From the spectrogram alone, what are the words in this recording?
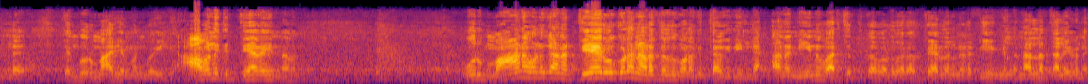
இல்லை தெங்கூர் மாரியம்மன் கோயில் அவனுக்கு தேவை என்னவன்? ஒரு மாணவனுக்கான தேர்வு கூட நடத்துறதுக்கு உனக்கு தகுதி இல்லை. ஆனால் நீனும் வருஷத்துக்கு ஒரு தேர்தல் நடத்தி எங்களை நல்ல தலைவனை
